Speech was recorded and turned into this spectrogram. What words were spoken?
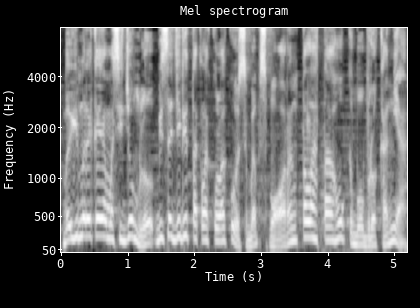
Bagi mereka yang masih jomblo, bisa jadi tak laku-laku sebab semua orang telah tahu kebobrokannya.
